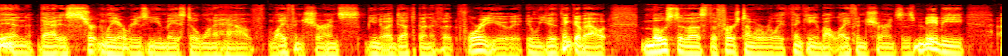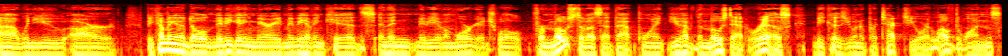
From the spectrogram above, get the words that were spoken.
then that is certainly a reason you may still want to have life insurance, you know, a death benefit for you. If you think about most of us, the first time we're really thinking about life insurance is maybe uh, when you are becoming an adult, maybe getting married, maybe having kids, and then maybe you have a mortgage. Well, for most of us at that point, you have the most at risk because you want to protect your loved ones,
